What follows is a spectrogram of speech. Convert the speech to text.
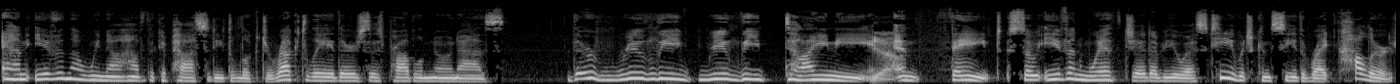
And even though we now have the capacity to look directly, there's this problem known as they're really, really tiny Yeah. and faint. So even with JWST, which can see the right colors,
